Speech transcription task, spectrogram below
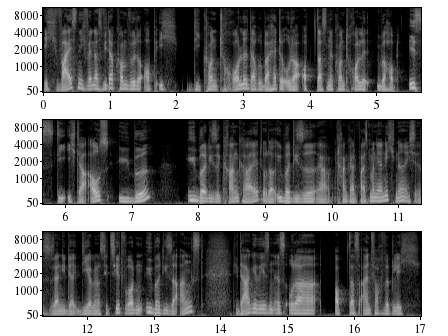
ich weiß nicht, wenn das wiederkommen würde, ob ich die Kontrolle darüber hätte oder ob das eine Kontrolle überhaupt ist, die ich da ausübe über diese Krankheit oder über diese, ja, Krankheit weiß man ja nicht, ne? Ich, es ist ja nie diagnostiziert worden, über diese Angst, die da gewesen ist, oder ob das einfach wirklich,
